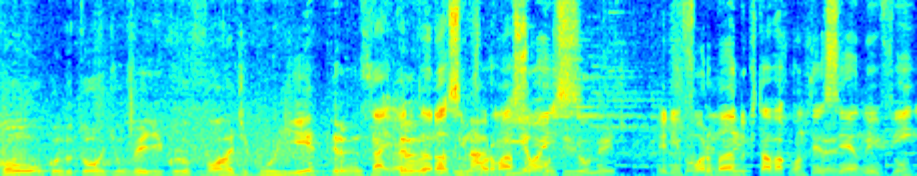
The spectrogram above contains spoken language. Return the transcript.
com o condutor de um veículo Ford Courier transitando tá, dando as informações. Via, possivelmente ele informando o que estava acontecendo, enfim,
